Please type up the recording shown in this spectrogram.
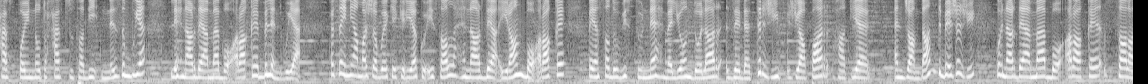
7.97 نزم بووە لە هەناردەیە مە بۆ عراقێ بلند بووە. حسینی ئەمەشە بۆ یەکێکریەک و ئیساڵ هەناردەیە ئیران بۆ عراقێ 529 ملیۆن دلار زێدەتر ژیب ژیاپار هاتیە ئەنجامدان دبێژە ژی کوهناردەیەمە بۆ عراقێ ساڵا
